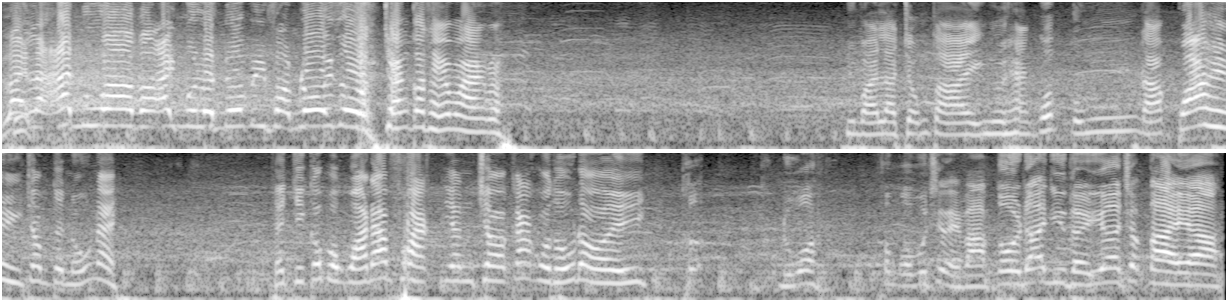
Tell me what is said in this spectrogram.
Lại là Anua và anh một lần nữa bị phạm lỗi rồi. Chắc chắn có thẻ vàng rồi. Như vậy là trọng tài người Hàn Quốc cũng đã quá hiền trong tình huống này. Thì chỉ có một quả đá phạt dành cho các cầu thủ đội Đúng rồi, không có một chiếc thẻ vàng. Tôi đã nhìn thấy uh, trọng tài uh,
